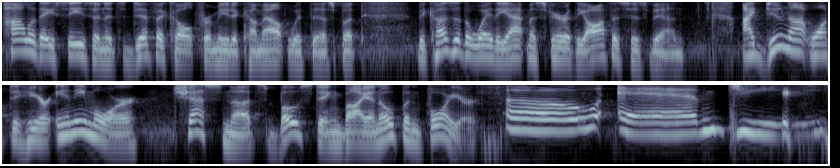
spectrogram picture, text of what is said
holiday season, it's difficult for me to come out with this, but because of the way the atmosphere at the office has been, I do not want to hear any more chestnuts boasting by an open foyer. Oh, OMG.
